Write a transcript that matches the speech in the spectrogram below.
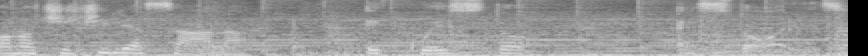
Sono Cecilia Sala e questo è Stories.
